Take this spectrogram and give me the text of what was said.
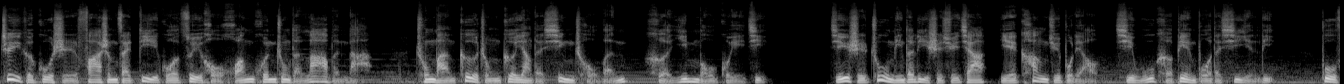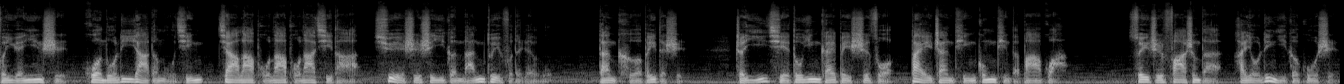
这个故事发生在帝国最后黄昏中的拉文纳，充满各种各样的性丑闻和阴谋诡计。即使著名的历史学家也抗拒不了其无可辩驳的吸引力。部分原因是霍诺利亚的母亲加拉普拉普拉奇达确实是一个难对付的人物，但可悲的是，这一切都应该被视作拜占庭宫廷的八卦。随之发生的还有另一个故事：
